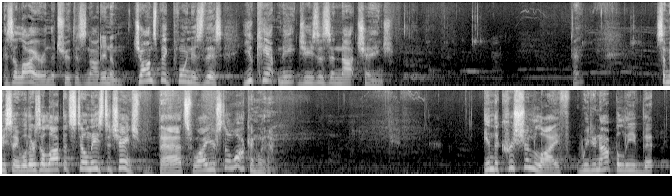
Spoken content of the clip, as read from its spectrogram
Is a liar, and the truth is not in him. John's big point is this you can't meet Jesus and not change. Okay? Some of you say, well, there's a lot that still needs to change. That's why you're still walking with him. In the Christian life, we do not believe that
